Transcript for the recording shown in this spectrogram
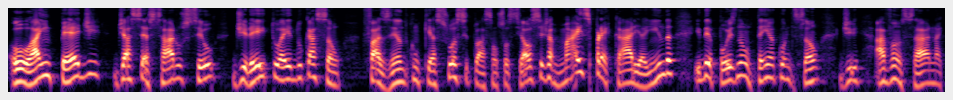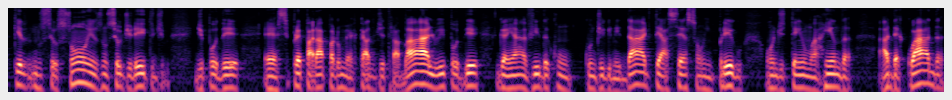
ou a impede de acessar o seu direito à educação fazendo com que a sua situação social seja mais precária ainda e depois não tenha condição de avançar naquele, nos seus sonhos, no seu direito de, de poder é, se preparar para o mercado de trabalho e poder ganhar a vida com, com dignidade, ter acesso a um emprego onde tem uma renda adequada.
